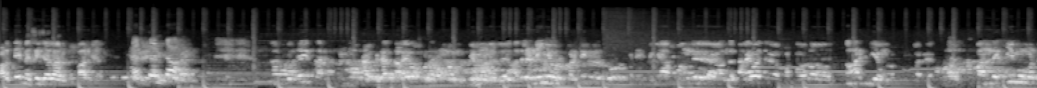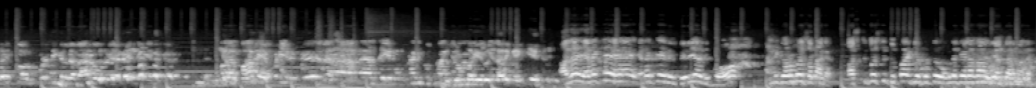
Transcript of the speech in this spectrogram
படத்தையே மெசேஜா தான் இருக்கும் பாருங்க. விஜய் சார் பிலிமோகிராஃபில தலைவர் படம் ரொம்ப முக்கியமானது. அதுல நீங்க ஒரு பர்டிகுலர் ரோல் பண்ணிருப்பீங்க. அப்போ வந்து அந்த தலைவர் தேவைப்பட்டவரும் கார் கீ அவங்க கொடுப்பாரு அந்த கீமு மட்டும் இப்போ பொலிட்டிக்கல்ல வேற ஒரு ரேஞ்சுக்கு இருக்கு. உங்களை பார்க்க எப்படி இருக்கு. அதான் எனக்கே எனக்கே இது தெரியாது இப்போ. அன்னைக்கு வரும்போது சொன்னாங்க ஃபர்ஸ்ட் ஃபர்ஸ்ட் துப்பாக்கியை கொடுத்து உங்க கையில தான் விஜயா தரணும்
